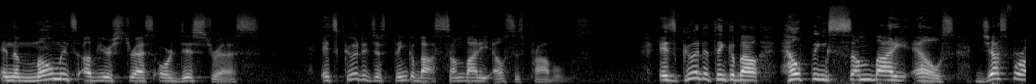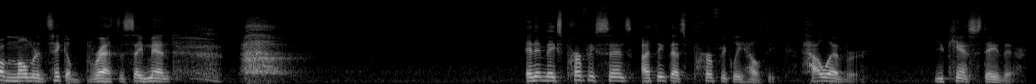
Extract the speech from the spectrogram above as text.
in the moments of your stress or distress, it's good to just think about somebody else's problems. It's good to think about helping somebody else just for a moment to take a breath to say, man, and it makes perfect sense. I think that's perfectly healthy. However, you can't stay there.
